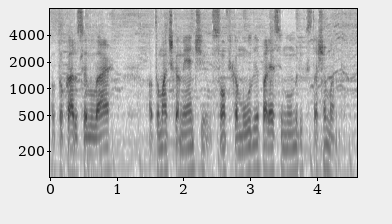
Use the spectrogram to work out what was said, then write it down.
ao tocar o celular, automaticamente o som fica mudo e aparece o número que está chamando.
